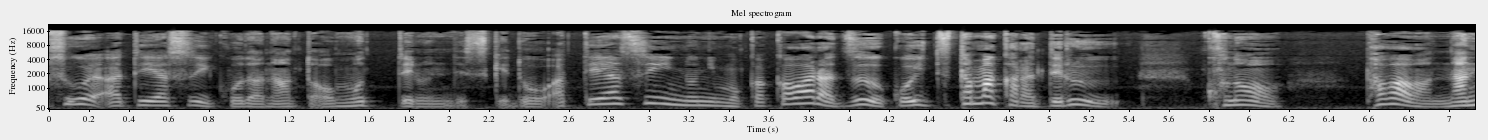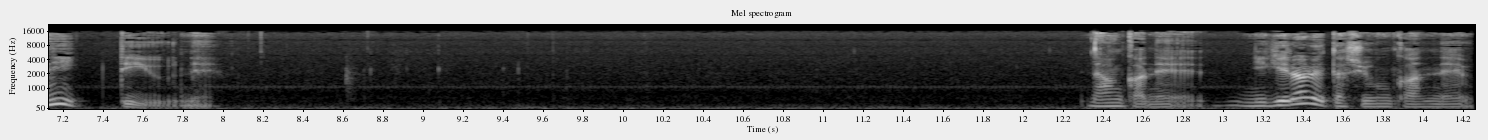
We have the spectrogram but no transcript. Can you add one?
すごい当てやすい子だなとは思ってるんですけど、当てやすいのにもかかわらず、こいつ玉から出る、このパワーは何っていうね。なんかね、逃げられた瞬間ね、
